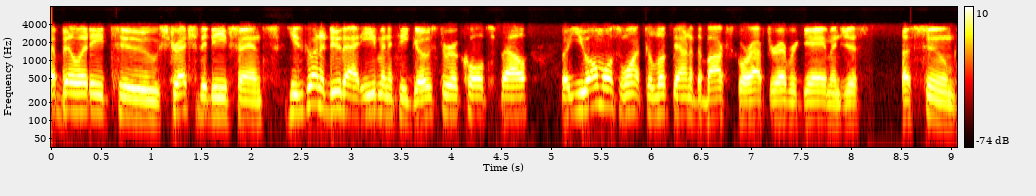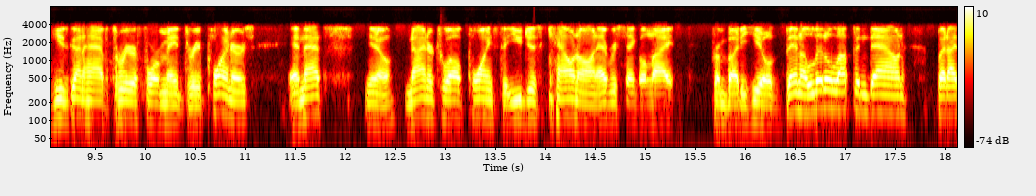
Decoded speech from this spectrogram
ability to stretch the defense, he's going to do that even if he goes through a cold spell but you almost want to look down at the box score after every game and just assume he's going to have three or four made three pointers, and that's you know nine or twelve points that you just count on every single night from Buddy Hield. Been a little up and down, but I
